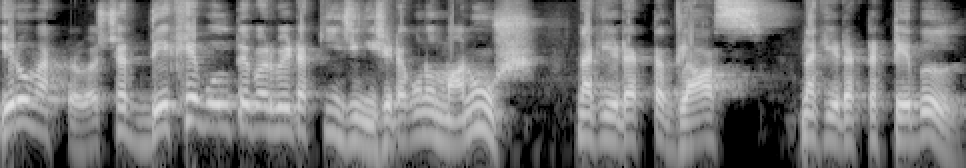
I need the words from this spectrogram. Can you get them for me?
এরম একটা বাচ্চা দেখে বলতে পারবে এটা কি জিনিস? এটা কোনো মানুষ? নাকি এটা একটা গ্লাস? নাকি এটা একটা টেবিল?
